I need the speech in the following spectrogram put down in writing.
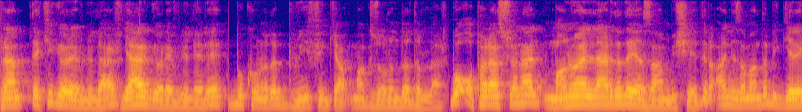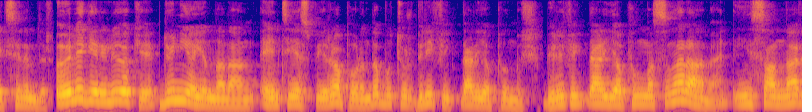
rampteki görevliler, yer görevlileri bu konuda briefing yapmak zorundadırlar. Bu operasyonel manuellerde de yazan bir şeydir. Aynı zamanda bir gereksinimdir. Öyle geriliyor ki dün yayınlanan NTSB raporunda bu tür briefingler yapılmış. Briefingler yapılmasına rağmen insanlar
